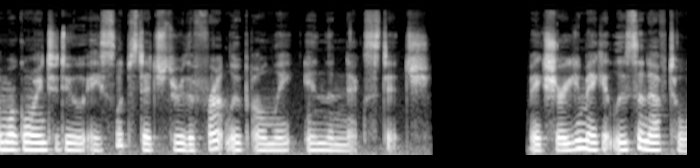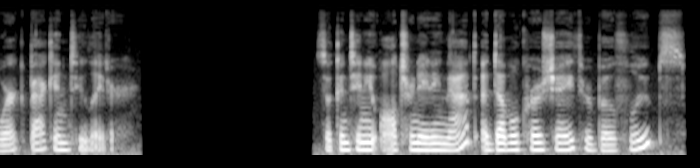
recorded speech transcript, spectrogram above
And we're going to do a slip stitch through the front loop only in the next stitch. Make sure you make it loose enough to work back into later. So continue alternating that, a double crochet through both loops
